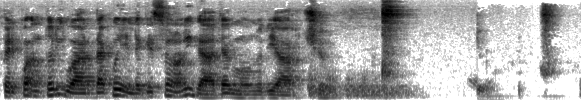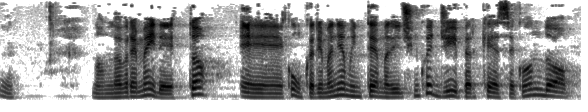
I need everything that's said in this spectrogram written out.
per quanto riguarda quelle che sono legate al mondo di Arch. Mm. Non l'avrei mai detto. E comunque rimaniamo in tema di 5G perché secondo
